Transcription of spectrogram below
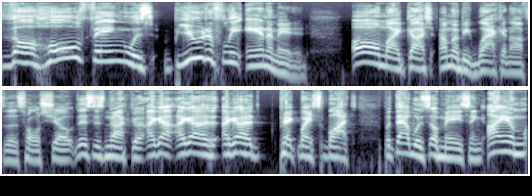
the whole thing was beautifully animated. Oh my gosh, I'm gonna be whacking off this whole show. This is not good. I got I gotta I gotta pick my spots. But that was amazing. I am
